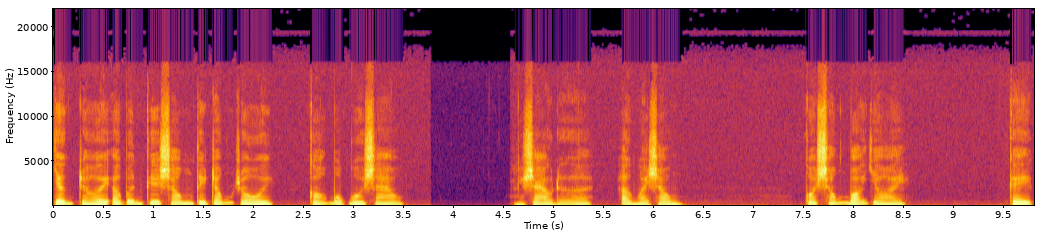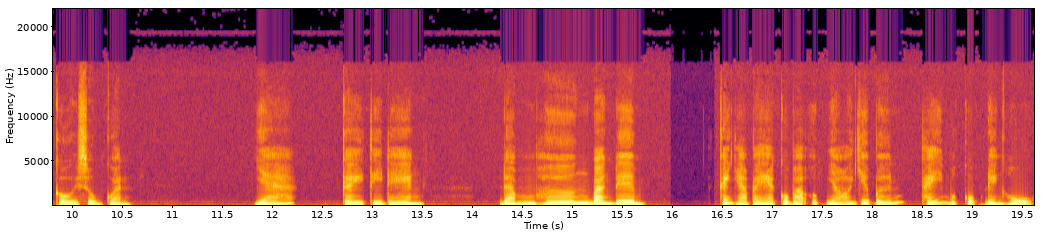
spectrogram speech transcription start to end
Chân trời ở bên kia sông thì trống rồi, có một ngôi sao. Sao nữa, ở ngoài sông? Có sóng bỏ dòi. Cây cối xung quanh. Dạ, cây thì đen, đậm hơn ban đêm. Cái nhà bè của bà út nhỏ dưới bến thấy một cục đen hù.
